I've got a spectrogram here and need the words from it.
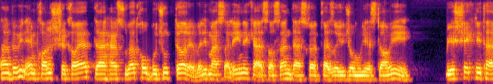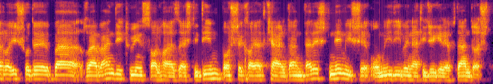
ببین امکان شکایت در هر صورت خب وجود داره ولی مسئله اینه که اساسا دستگاه قضایی جمهوری اسلامی به شکلی طراحی شده و روندی تو این سالها ازش دیدیم با شکایت کردن درش نمیشه امیدی به نتیجه گرفتن داشت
